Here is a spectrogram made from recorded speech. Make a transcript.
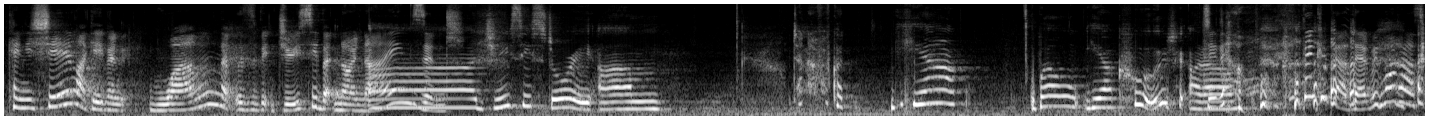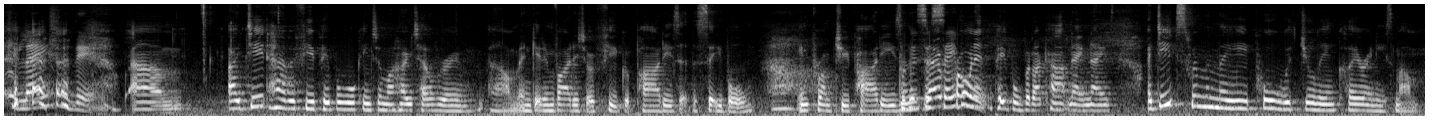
can you share like even one that was a bit juicy but no names? and Uh, juicy story. Um, I don't know if I've got. Yeah. Well, yeah, I could. I. think about that. We might ask you later then. Um, I did have a few people walk into my hotel room um, and get invited to a few good parties at the Sebel, impromptu parties. Because the and they're prominent people, but I can't name names. I did swim in the pool with Julian Clare and his mum.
